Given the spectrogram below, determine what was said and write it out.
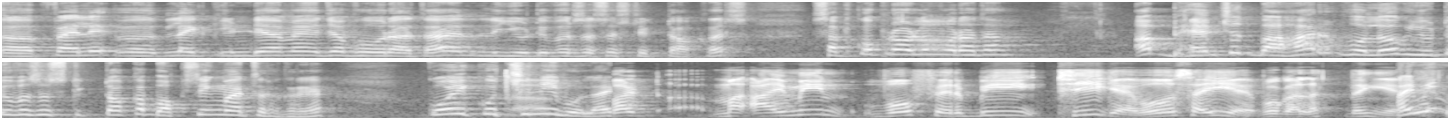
पहले लाइक इंडिया में जब हो रहा था यूट्यूबर्स वर्सेस टिकटॉकर्स सबको प्रॉब्लम हो रहा था। अब भैंचुत बाहर वो लोग यूट्यूब वर्सेस टिकटॉक का बॉक्सिंग मैच रख रहे हैं। कोई कुछ नहीं बोला बट आई मीन वो फिर भी ठीक है वो सही है वो गलत नहीं है। I mean,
